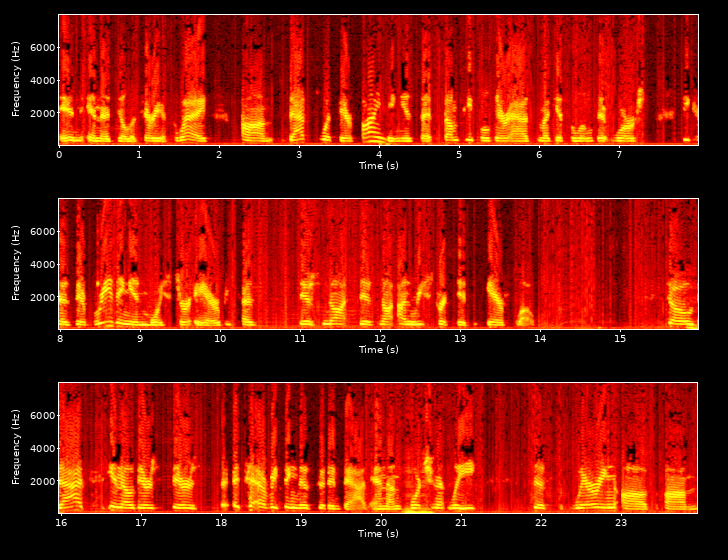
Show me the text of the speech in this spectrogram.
in, in a deleterious way. Um, that's what they're finding is that some people their asthma gets a little bit worse because they're breathing in moisture air because there's not there's not unrestricted airflow. So that's you know there's there's to everything there's good and bad, and unfortunately, mm-hmm. this wearing of um,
